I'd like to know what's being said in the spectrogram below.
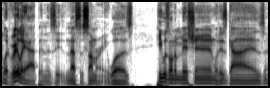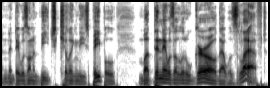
what really happened is, and that's the summary, was he was on a mission with his guys and they was on a beach killing these people. But then there was a little girl that was left.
